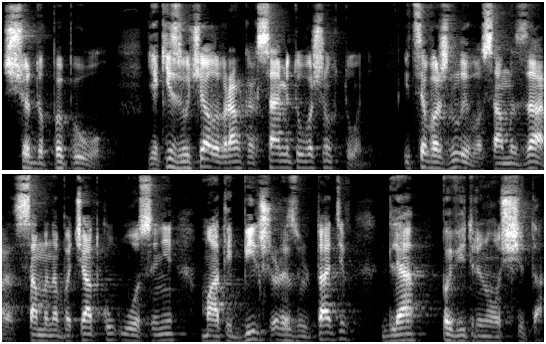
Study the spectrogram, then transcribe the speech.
щодо ППО, які звучали в рамках саміту у Вашингтоні. І це важливо саме зараз, саме на початку осені, мати більше результатів для повітряного щита.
